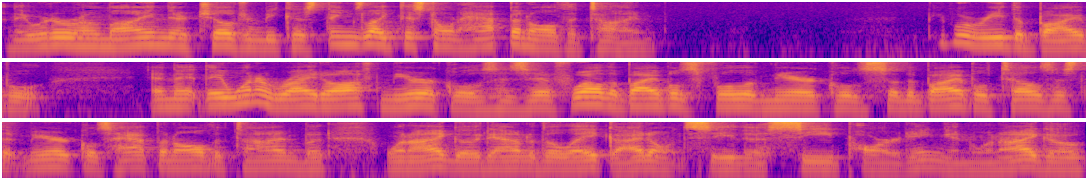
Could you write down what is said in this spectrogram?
And they were to remind their children because things like this don't happen all the time. People read the Bible and they, they want to write off miracles as if, well, the Bible's full of miracles, so the Bible tells us that miracles happen all the time, but when I go down to the lake, I don't see the sea parting, and when I go,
